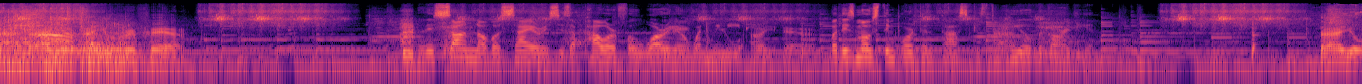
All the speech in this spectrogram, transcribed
Dayo, I will refer. The son of Osiris is a powerful warrior when we need him. But his most important task is to heal the Guardian. Dayo.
